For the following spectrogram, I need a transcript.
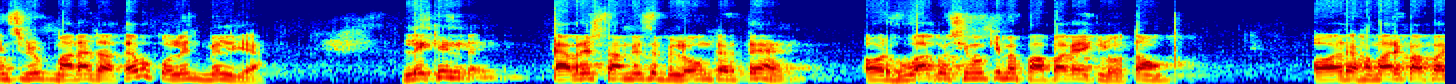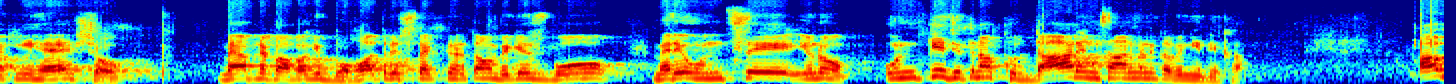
इंस्टीट्यूट माना जाता है, वो कॉलेज मिल गया। लेकिन एवरेज फैमिली से बिलोंग करते हैं। और हुआ कुछ यूँ कि मैं पापा का इकलौता हूँ। और हमारे पापा की है शौक। मैं अपने पापा की बहुत रिस्पेक्ट करता हूँ बिकॉज़ वो मेरे उनसे यू नो उनके जितना खुददार इंसान मैंने कभी नहीं देखा। अब,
